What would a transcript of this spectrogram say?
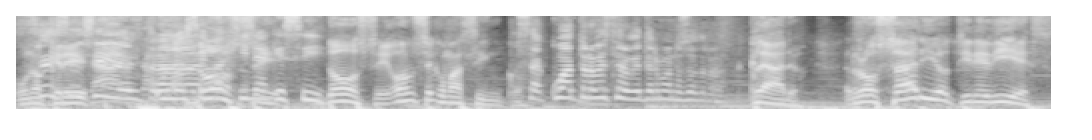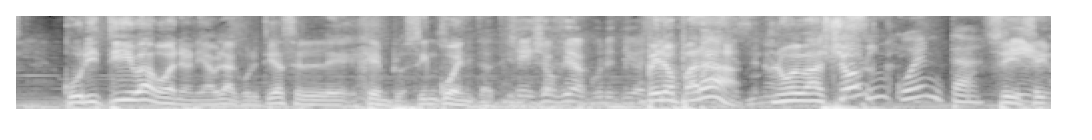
Uno Sí, cree. sí, sí, Ah, entra- Uno se 12, imagina que sí. 12, 11,5. O sea, cuatro veces lo que tenemos nosotros. Claro. Rosario tiene 10. Curitiba, bueno, ni hablar, Curitiba es el ejemplo, 50 tiene. Sí, yo fui a Curitiba. Pero pará, no. Nueva York. 50. Sí, Sí, sí, no.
